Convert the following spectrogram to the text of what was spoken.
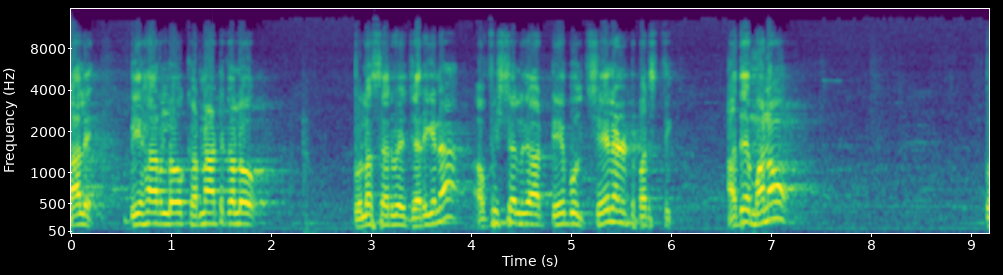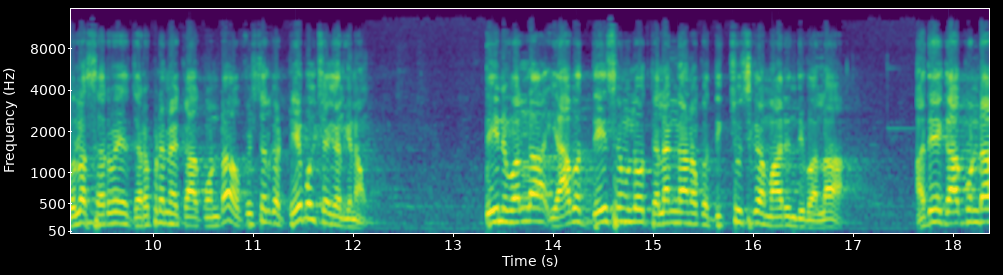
కాలే. బీహార్లో కర్ణాటకలో కుల సర్వే జరిగినా అఫీషియల్గా టేబుల్ చేయలేనట్టు పరిస్థితి. అదే మనం కుల సర్వే జరపడమే కాకుండా అఫీషియల్గా టేబుల్ చేయగలిగినాం. దీనివల్ల యావత్ దేశంలో తెలంగాణ ఒక దిక్చూసిగా మారింది వల్ల అదే కాకుండా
